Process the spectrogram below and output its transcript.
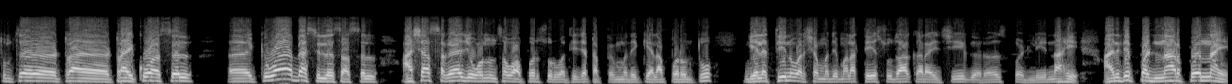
तुमचं ट्राय ट्रायको असेल किंवा बॅसिलस असेल अशा सगळ्या जीवाणूंचा वापर सुरुवातीच्या टप्प्यामध्ये केला परंतु गेल्या तीन वर्षामध्ये मला ते सुद्धा करायची गरज पडली नाही आणि ते पडणार पण नाही.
